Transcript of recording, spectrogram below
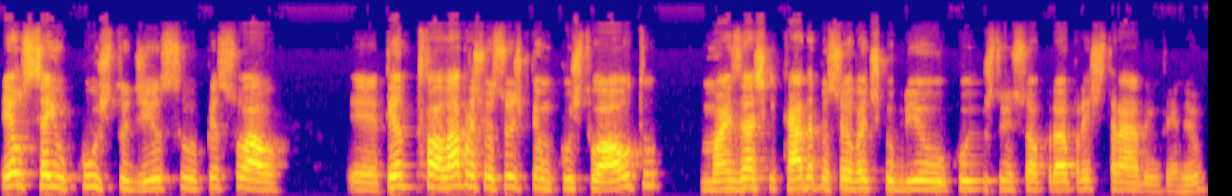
Eu sei o custo disso, pessoal. É, tento falar para as pessoas que tem um custo alto, mas acho que cada pessoa vai descobrir o custo em sua própria estrada, entendeu?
